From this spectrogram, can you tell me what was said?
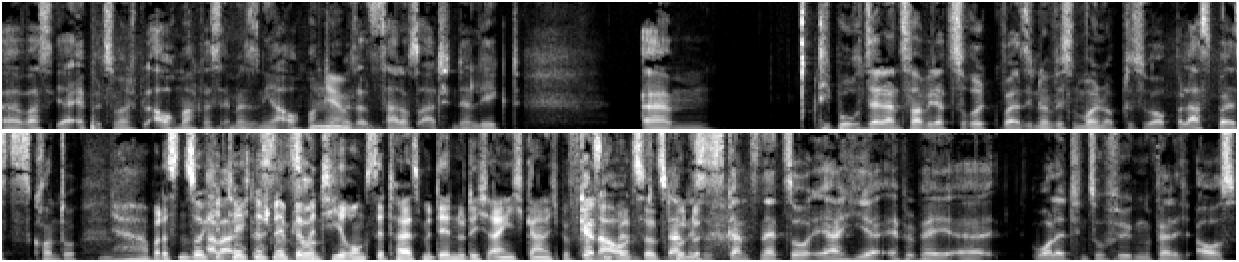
äh, was ja Apple zum Beispiel auch macht, was Amazon ja auch macht, ja. wenn man es als Zahlungsart hinterlegt. Ähm, die buchen sie ja dann zwar wieder zurück, weil sie nur wissen wollen, ob das überhaupt belastbar ist, das Konto. Ja, aber das sind solche aber technischen sind Implementierungsdetails, mit denen du dich eigentlich gar nicht befassen genau, willst als dann Kunde. Dann ist es ganz nett so, ja, hier Apple Pay, äh, Wallet hinzufügen, fertig aus.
